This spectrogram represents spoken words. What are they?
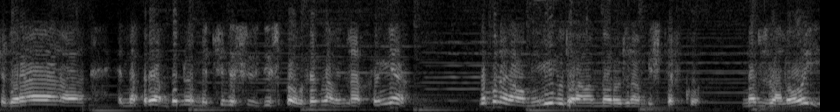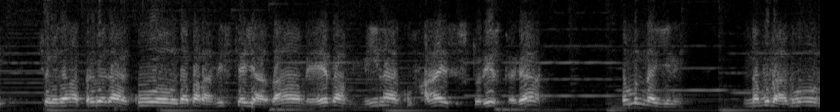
και τώρα ε, να πρέπει να μπαίνουμε με τσίνες συζητήσεις που αποφεύγαμε τόσα χρόνια. Δεν μπορώ να κάνω μιμή μου τώρα με ρωτούν να πιστεύω. Να τους λαλώ όχι. Και μετά να πρέπει να ακούω τα παραμύθια για Αδάμ, Εύα, Μίλα, κουφάες, ιστορίες κακά. Δεν μπορεί να γίνει. Να μου λαλούν,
